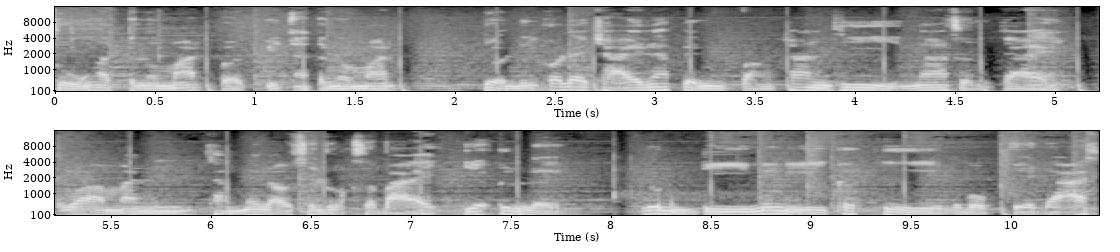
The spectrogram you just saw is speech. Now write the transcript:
สูงอัตโนมัติ เปิดปิดอัตโนมัติ ส่วนนี้ก็ได้ใช้นะเป็นฟังก์ชันที่น่าสนใจ เพราะว่ามันทำให้เราสะดวกสบายเยอะขึ้นเลย รุ่นดีไม่มีก็คือระบบ ADAS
